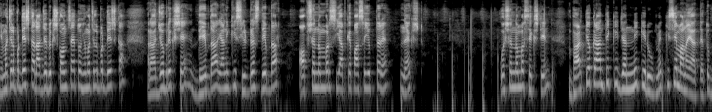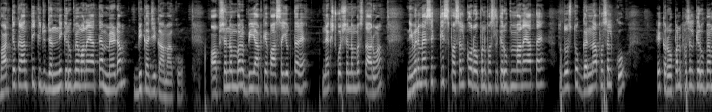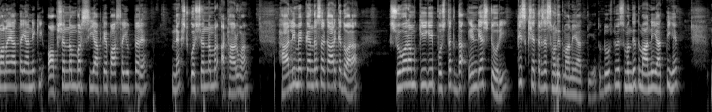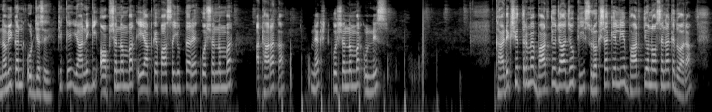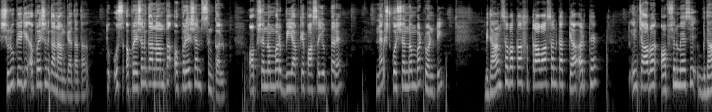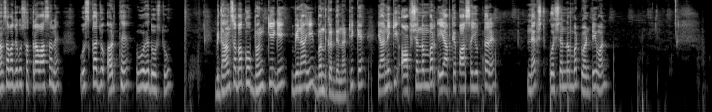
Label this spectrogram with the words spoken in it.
हिमाचल प्रदेश का राज्य वृक्ष कौन सा है? तो हिमाचल प्रदेश का राज्य वृक्ष है देवदार, यानी कि सीड्रस देवदार। ऑप्शन नंबर सी आपके पास सही उत्तर है। नेक्स्ट क्वेश्चन नंबर सिक्सटीन, भारतीय क्रांति की जननी के रूप में किसे माना जाता है? तो भारतीय क्रांति की जो जननी के रूप में माना जाता है, मैडम बिकाजी कामा को ऑप्शन नंबर बी आपके पास सही उत्तर है। नेक्स्ट क्वेश्चन नंबर सतारवा निम्न में से किस फ़सल को रोपण फ़सल के रूप में माना जाता है? तो दोस्तों, गन्ना फ़सल को एक रोपण फ़सल के रूप में माना जाता है, यानी कि ऑप्शन नंबर सी आपके पास सही उत्तर है। नेक्स्ट क्वेश्चन नंबर अठारहवा हाल ही में केंद्र सरकार के द्वारा शुभारंभ की गई पुस्तक द इंडिया स्टोरी किस क्षेत्र से संबंधित मानी जाती है? तो दोस्तों, ये संबंधित मानी जाती है नवीकरण ऊर्जा से, ठीक है? यानी कि ऑप्शन नंबर ए आपके पास सही उत्तर है क्वेश्चन नंबर अठारह का। नेक्स्ट क्वेश्चन नंबर उन्नीस। खाड़ी क्षेत्र में भारतीय जहाज़ों की सुरक्षा के लिए भारतीय नौसेना के द्वारा शुरू किए गए ऑपरेशन का नाम क्या था तो उस ऑपरेशन का नाम था ऑपरेशन संकल्प। ऑप्शन नंबर बी आपके पास सही उत्तर है। नेक्स्ट क्वेश्चन नंबर ट्वेंटी विधानसभा का सत्रावासन का क्या अर्थ है? तो इन चार ऑप्शन में से विधानसभा जो सत्रावासन है, उसका जो अर्थ है, वो है दोस्तों, विधानसभा को भंग किए गए बिना ही बंद कर देना, ठीक है? यानी कि ऑप्शन नंबर ए आपके पास सही उत्तर है। Next question number twenty one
